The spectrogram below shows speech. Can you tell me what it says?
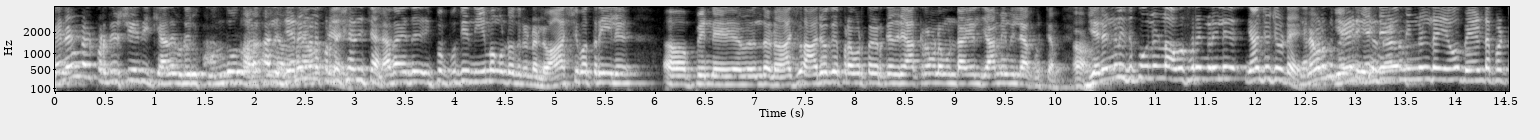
ജനങ്ങൾ പ്രതിഷേധിക്കാതെ ഇവിടെ ഒരു കുന്തവും ജനങ്ങൾ പ്രതിഷേധിച്ചാൽ അതായത് ഇപ്പൊ പുതിയ നിയമം കൊണ്ടുവന്നിട്ടുണ്ടല്ലോ. ആശുപത്രിയിൽ പിന്നെ എന്താണ് ആരോഗ്യ പ്രവർത്തകർക്കെതിരെ ആക്രമണം ഉണ്ടായാൽ ജാമ്യമില്ലാ കുറ്റം. ജനങ്ങൾ ഇതുപോലുള്ള അവസരങ്ങളിൽ ഞാൻ ചോദിച്ചോട്ടെ എന്റെയോ നിങ്ങളുടെയോ വേണ്ടപ്പെട്ട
